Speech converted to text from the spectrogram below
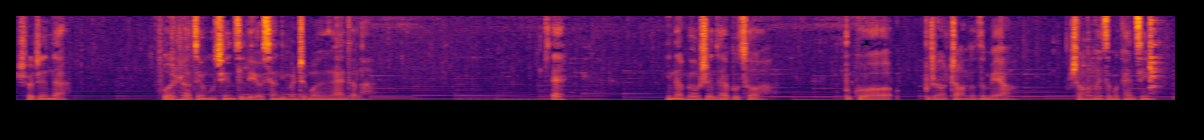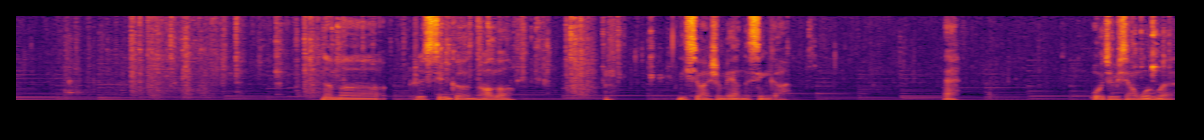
说真的，我很少见过圈子里有像你们这么恩爱的了。哎，你男朋友身材不错，不过不知道长得怎么样，上回没怎么看清。那么这性格很好喽？你喜欢什么样的性格？哎，我就是想问问，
